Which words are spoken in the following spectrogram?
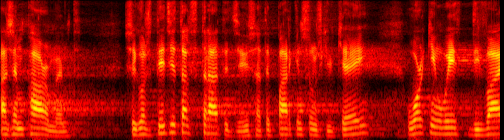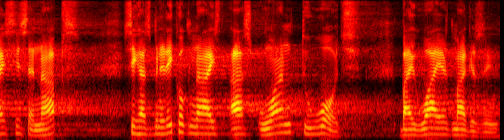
as empowerment. She was digital strategist at the Parkinson's UK, working with devices and apps. She has been recognized as one to watch by Wired magazine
